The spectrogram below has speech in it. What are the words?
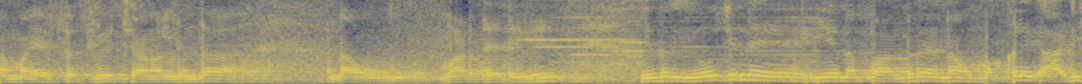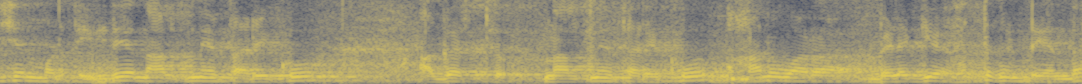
ನಮ್ಮ ಎಸ್ ಎಸ್ ವಿ ಚಾನಲಿಂದ ನಾವು ಮಾಡ್ತಾಯಿದ್ದೀವಿ ಇದರ ಯೋಜನೆ ಏನಪ್ಪ ಅಂದರೆ ನಾವು ಮಕ್ಕಳಿಗೆ ಆಡಿಷನ್ ಮಾಡ್ತೀವಿ. ಇದೇ ನಾಲ್ಕನೇ ತಾರೀಕು, ಆಗಸ್ಟ್ ನಾಲ್ಕನೇ ತಾರೀಕು, ಭಾನುವಾರ ಬೆಳಗ್ಗೆ ಹತ್ತು ಗಂಟೆಯಿಂದ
